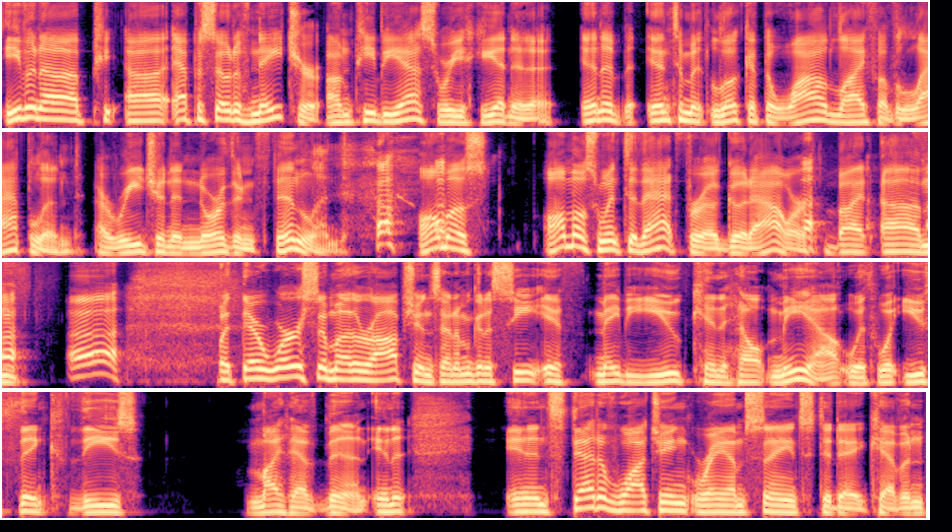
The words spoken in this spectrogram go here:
even a uh, episode of Nature on PBS where you can get an in- intimate look at the wildlife of Lapland, a region in northern Finland. almost, almost went to that for a good hour, but um, But there were some other options, and I'm going to see if maybe you can help me out with what you think these might have been. In it, instead of watching Ram Saints today, Kevin,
